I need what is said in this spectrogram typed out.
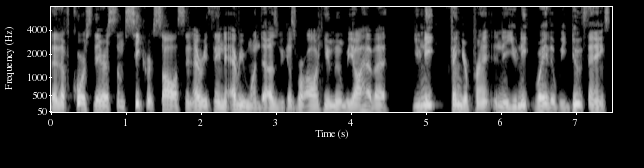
that of course there is some secret sauce in everything that everyone does because we're all human. We all have a unique fingerprint and a unique way that we do things,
